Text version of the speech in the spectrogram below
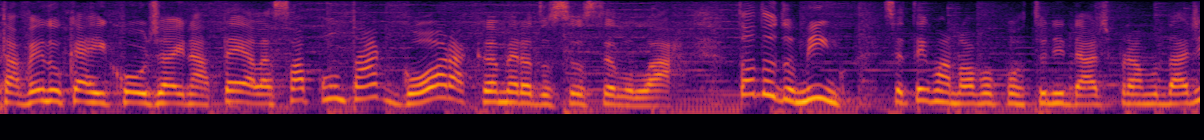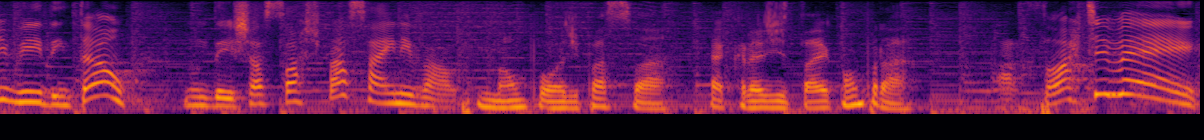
Tá vendo o QR Code aí na tela? É só apontar agora a câmera do seu celular. Todo domingo você tem uma nova oportunidade para mudar de vida, então não deixa a sorte passar, hein, Nivaldo? Não pode passar, acreditar e comprar. A sorte vem!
